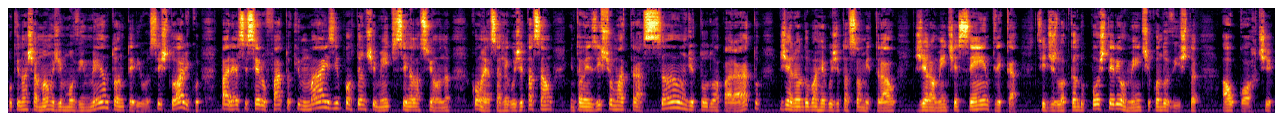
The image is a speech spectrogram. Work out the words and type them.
o que nós chamamos de movimento anterior sistólico parece ser o fato que mais importantemente se relaciona com essa regurgitação. Então, existe uma tração de todo o aparato gerando uma regurgitação mitral geralmente excêntrica, se deslocando posteriormente quando vista ao corte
